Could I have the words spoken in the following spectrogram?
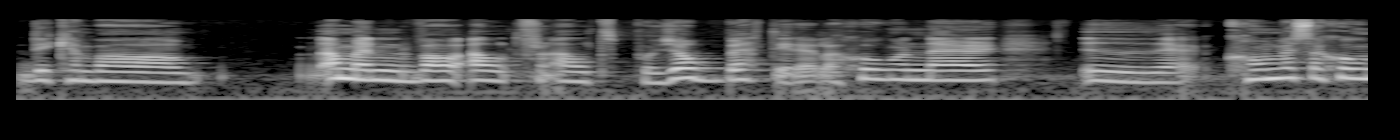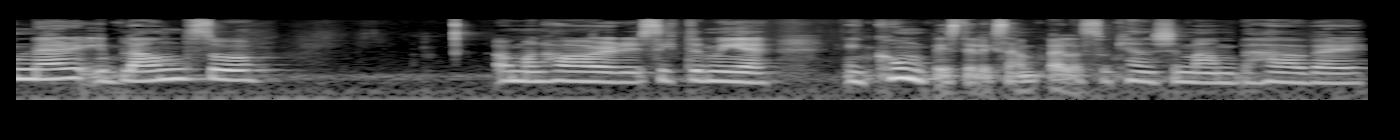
Det kan vara ja, men var allt från allt på jobbet, i relationer, i konversationer. Ibland så om man har, sitter med en kompis till exempel så kanske man behöver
